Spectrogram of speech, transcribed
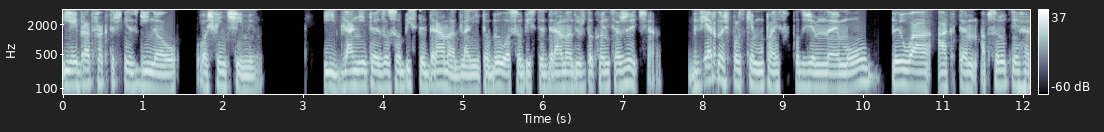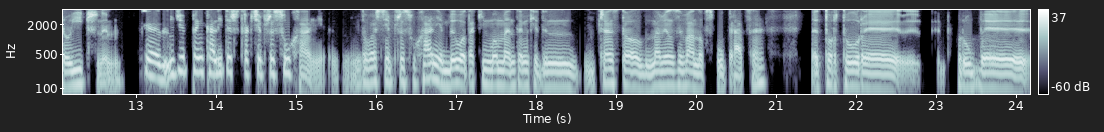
I jej brat faktycznie zginął w Oświęcimiu. I dla niej to jest osobisty dramat, dla niej to był osobisty dramat już do końca życia. Wierność polskiemu państwu podziemnemu była aktem absolutnie heroicznym. Ludzie pękali też w trakcie przesłuchań. To właśnie przesłuchanie było takim momentem, kiedy często nawiązywano współpracę, tortury, próby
